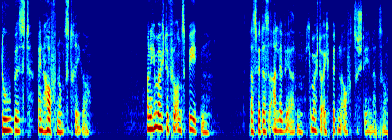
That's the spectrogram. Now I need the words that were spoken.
Du bist ein Hoffnungsträger. Und ich möchte für uns beten, dass wir das alle werden. Ich möchte euch bitten, aufzustehen dazu.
